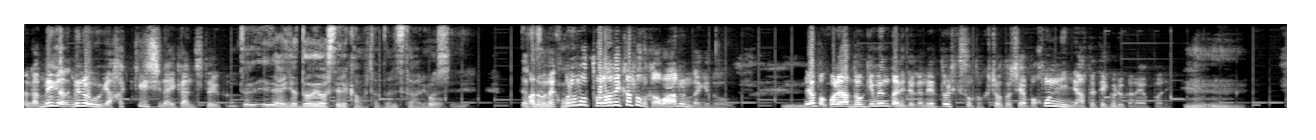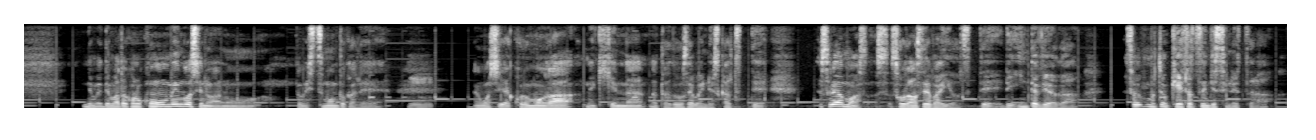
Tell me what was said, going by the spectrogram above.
なんか目が、目の動きがはっきりしない感じというか。いや動揺してる感もちゃんとね伝わりますしね。まあでもね、これも、も取られ方とかはあるんだけど、うんやっぱこれはドキュメンタリーというか、ネットフリックスの特徴として、やっぱ本人に当ててくるから、やっぱり。うんうん。で、でまたこの顧問弁護士のあの、質問とかで、うん。もしや子供が、ね、危険ななったらどうすればいいんですかっつって、それはまあそ相談すればいいよっつって、で、インタビュアーが、それもちろん警察にですよねって言ったら、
